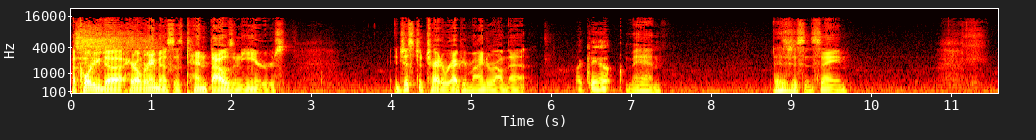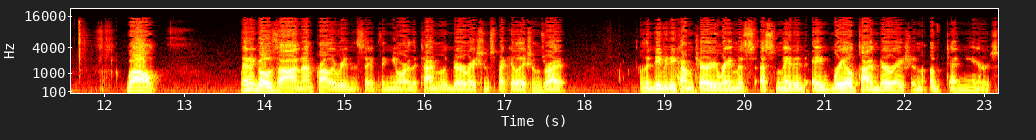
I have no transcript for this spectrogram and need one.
According to Harold Ramis, is ten thousand years. And just to try to wrap your mind around that, I can't. man, that's just insane. Well, then it goes on. I'm probably reading the same thing you are. The time loop duration speculations, right? In the DVD commentary, Ramis estimated a real time duration of 10 years.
